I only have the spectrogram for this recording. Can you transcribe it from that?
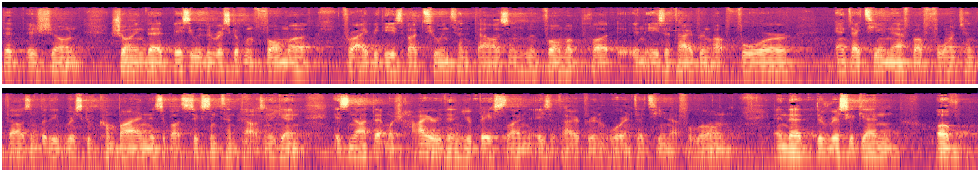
that is shown, showing that basically the risk of lymphoma for IBD is about 2 in 10,000, lymphoma plus, in azathioprine about 4, anti-TNF about 4 in 10,000, but the risk of combined is about 6 in 10,000. Again, it's not that much higher than your baseline azathioprine or anti-TNF alone. And that the risk, again, of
